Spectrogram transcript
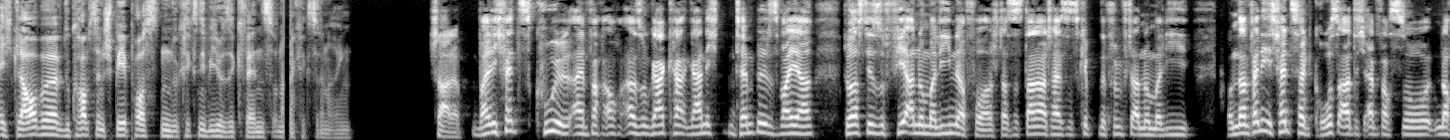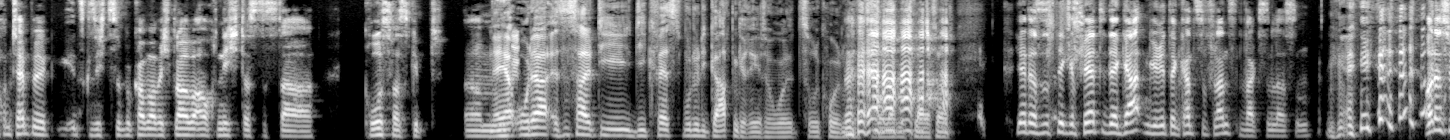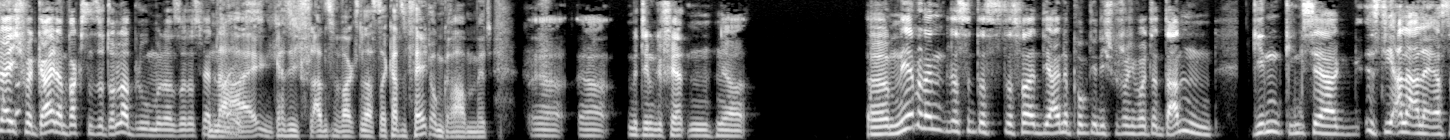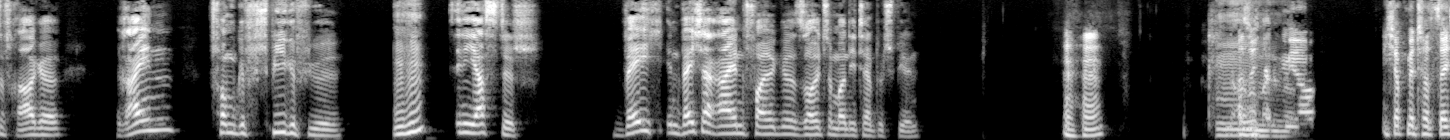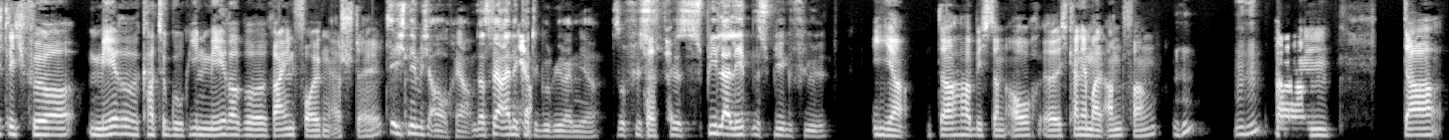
Ich glaube, du kommst in den Spähposten, du kriegst eine Videosequenz und dann kriegst du den Ring. Schade. Weil ich fänd's cool, einfach auch, also gar, gar nicht ein Tempel, es war ja, du hast dir so vier Anomalien erforscht, dass es dann halt heißt, es gibt eine fünfte Anomalie. Und dann fände ich, ich fänd's halt großartig, einfach so noch einen Tempel ins Gesicht zu bekommen, aber ich glaube auch nicht, dass es da groß was gibt. Ähm, Naja, oder es ist halt die, die Quest, wo du die Gartengeräte hol, zurückholen musst, die er geklaut hat. Ja, das ist der Gefährte der Gartengerät, dann kannst du Pflanzen wachsen lassen. Oh, das wäre eigentlich voll geil, dann wachsen so Donnerblumen oder so, das wäre nice. Nein, du kannst nicht Pflanzen wachsen lassen, da kannst du ein Feld umgraben mit. Ja, ja, mit dem Gefährten, ja. Ähm, nee, aber dann, das, das, das war der eine Punkt, den ich besprechen wollte. Dann ging ging's ja, ist die aller, allererste Frage. Rein vom Ge Spielgefühl, Mhm. cineastisch. Welch, in welcher Reihenfolge sollte man die Tempel spielen? Mhm. Mhm. Also ich habe mir, ich habe mir tatsächlich für mehrere Kategorien mehrere Reihenfolgen erstellt. Ich nehme ich auch, ja. Und das wäre eine Ja. Kategorie bei mir. So fürs, Perfekt. fürs Spielerlebnis, Spielgefühl. ja, da habe ich dann auch, äh, ich kann ja mal anfangen. Mhm. Mhm. Ähm, da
